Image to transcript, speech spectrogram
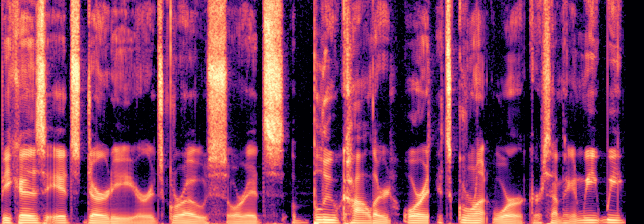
because it's dirty or it's gross or it's blue collar or it's grunt work or something and we we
